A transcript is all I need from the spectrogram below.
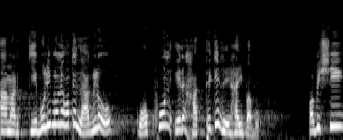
আমার কেবলই মনে হতে লাগল, কখন এর হাত থেকে রেহাই পাব। অবশ্যই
